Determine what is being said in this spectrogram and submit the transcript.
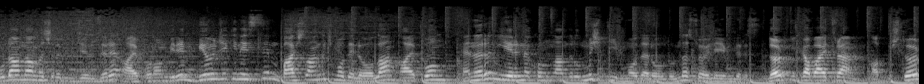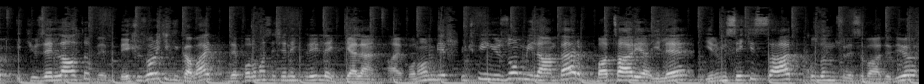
Buradan da anlaşılabileceği üzere iPhone 11'in bir önceki neslin başlangıç modeli olan iPhone XR'ın yerine konumlandırılmış bir model olduğunu da söyleyebiliriz. 4 GB RAM, 64, 256 ve 512 GB depolama seçenekleriyle gelen iPhone 11 3110 mAh batarya ile 28 saat kullanım süresi vaat ediyor.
